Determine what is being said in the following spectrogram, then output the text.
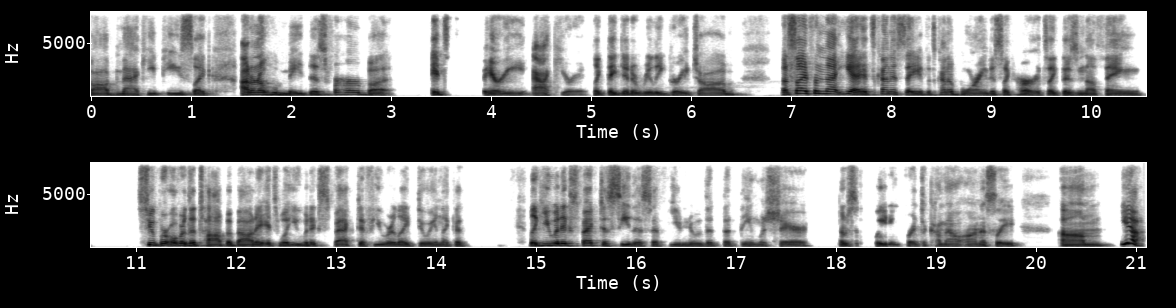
Bob Mackie piece. Like I don't know who made this for her, but it's very accurate. Like they did a really great job. Aside from that, yeah, it's kind of safe. It's kind of boring, just like her. It's like there's nothing super over the top about it. It's what you would expect if you were like doing like a like you would expect to see this if you knew that the theme was shared. I was waiting for it to come out, honestly. Um, yeah.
